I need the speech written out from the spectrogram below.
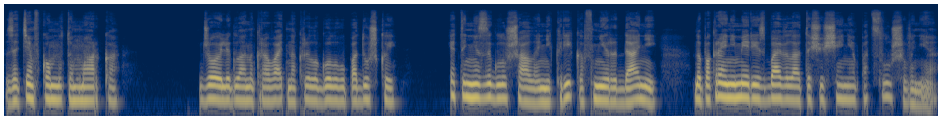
затем в комнату Марка. Джой легла на кровать, накрыла голову подушкой. Это не заглушало ни криков, ни рыданий, но, по крайней мере, избавило от ощущения подслушивания.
